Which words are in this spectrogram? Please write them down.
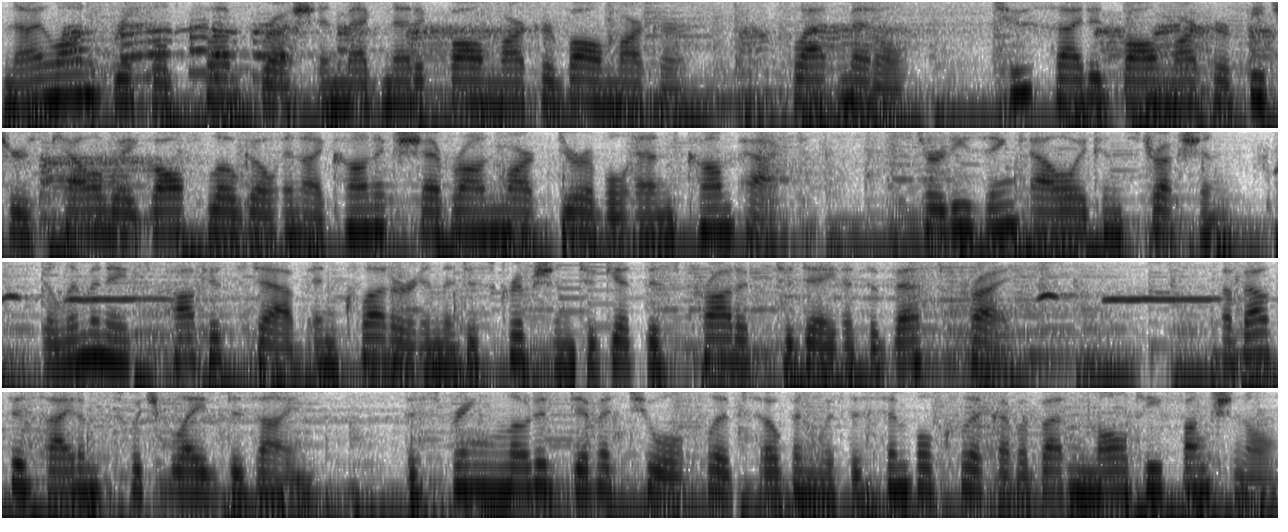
nylon bristled club brush and magnetic ball marker ball marker, flat metal, two-sided ball marker features Callaway Golf logo and iconic chevron mark durable and compact, sturdy zinc alloy construction, eliminates pocket stab and clutter in the description to get this product today at the best price. About this item switchblade design, the spring-loaded divot tool flips open with the simple click of a button multifunctional,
